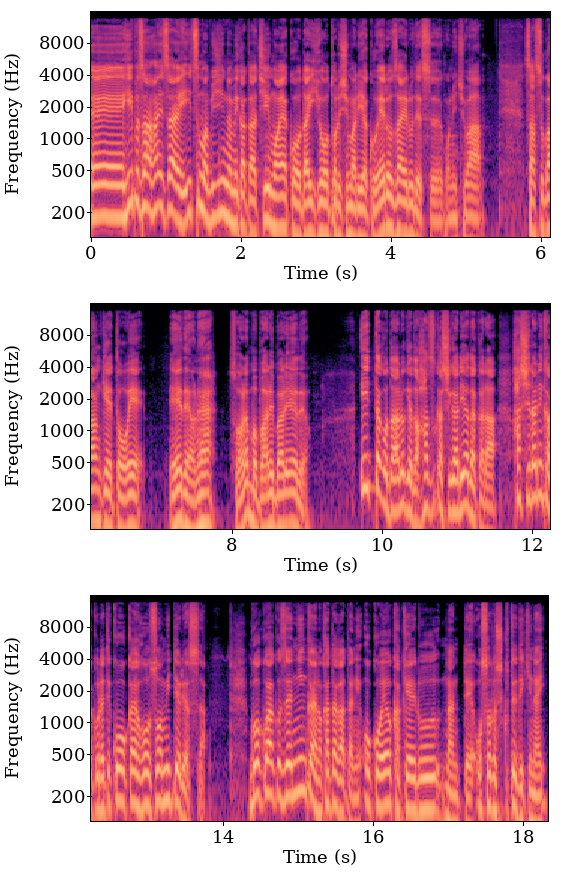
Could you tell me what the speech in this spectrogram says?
えー、ヒープさん、ハイサイ。いつも美人の味方、チーム綾子代表取締役、エロザイルです。こんにちは。早速アンケートを A。A だよね。それもバリバリ A だよ。行ったことあるけど恥ずかしがり屋だから柱に隠れて公開放送を見てるやつさ。極悪善人会の方々にお声をかけるなんて恐ろしくてできない。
